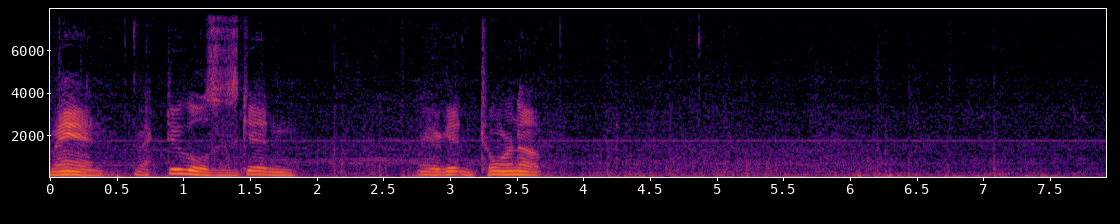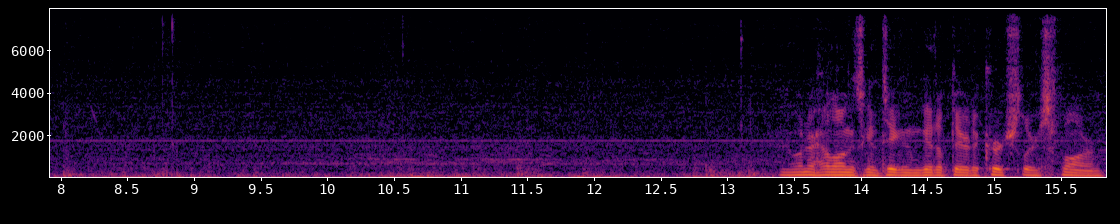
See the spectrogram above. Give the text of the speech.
Man, McDougall's is getting... They're getting torn up. I wonder how long it's going to take them to get up there to Kirchler's farm.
